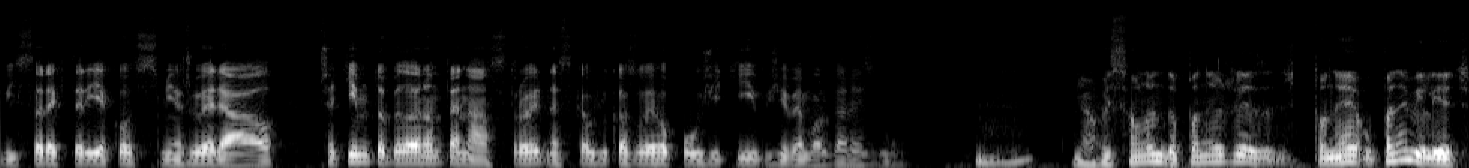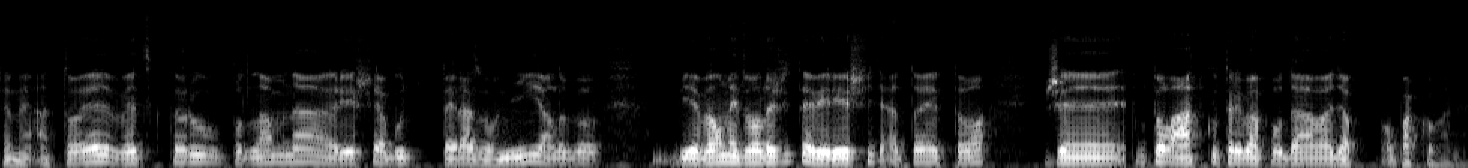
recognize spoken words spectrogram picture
výsledek, který jako směřuje dál. Předtím to byl jenom ten nástroj, dneska už ukazuje jeho použití v živém organismu. Mm-hmm. Ja by som len doplnil, že to nie je úplne vyliečené a to je vec, ktorú podľa mňa riešia buď teraz oni, alebo je veľmi dôležité vyriešiť a to je to, že túto látku treba podávať opakované.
